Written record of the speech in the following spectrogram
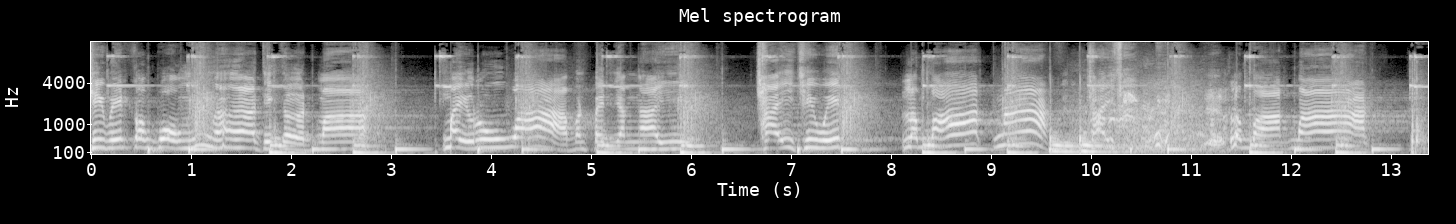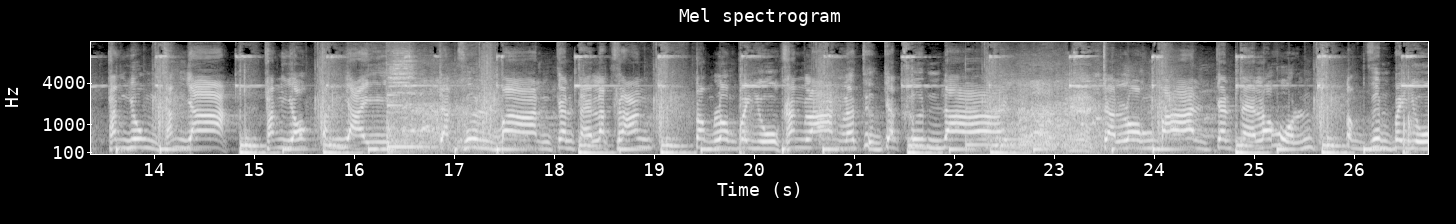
ชีวิตของผมที่เกิดมา ไม่รู้ว่ามันเป็นยังไง ใช้ชีวิตลำบากมาก ใช้ชีวิตลำบากมาก ทั้งยุ่งทั้งยาก ทั้งยกทั้งใหญ่ จะขึ้นบ้านกันแต่ละครั้ง ต้องลงไปอยู่ข้างล่างแล้วถึงจะขึ้นได้ จะลงบ้านกันแต่ละหน ต้องขึ้นไปอยู่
